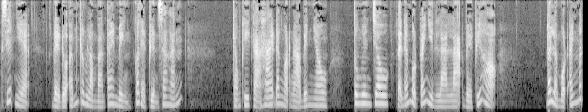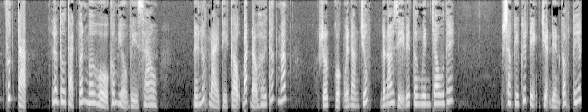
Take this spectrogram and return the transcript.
siết nhẹ, để độ ấm trong lòng bàn tay mình có thể truyền sang hắn trong khi cả hai đang ngọt ngào bên nhau, tô nguyên châu lại ném một cái nhìn là lạ về phía họ. Đó là một ánh mắt phức tạp, lâm tu thạch vẫn mơ hồ không hiểu vì sao. Đến lúc này thì cậu bắt đầu hơi thắc mắc, rốt cuộc nguyễn nam trúc đã nói gì với tô nguyên châu thế? Sau khi quyết định chuyện điền cốc tuyết,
